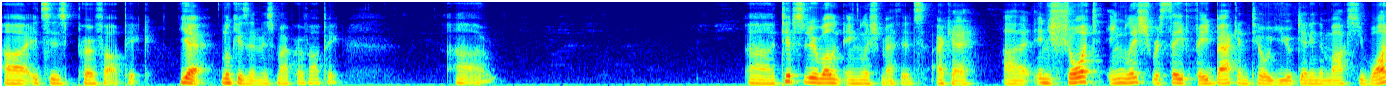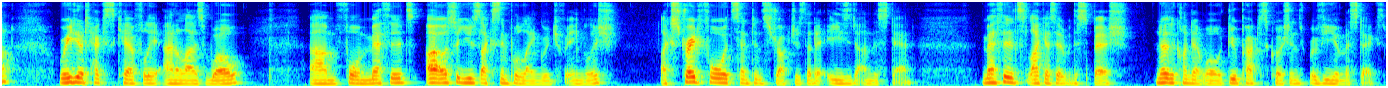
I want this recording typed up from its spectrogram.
Uh, it's his profile pic. Yeah, Lookism is my profile pic. Uh, uh, tips to do well in English methods. Okay. Uh, in short, English, receive feedback until you're getting the marks you want. Read your text carefully, analyze well. Um, for methods, I also use like simple language for English, like straightforward sentence structures that are easy to understand. Methods, like I said with the spesh, know the content well, do practice questions, review your mistakes.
